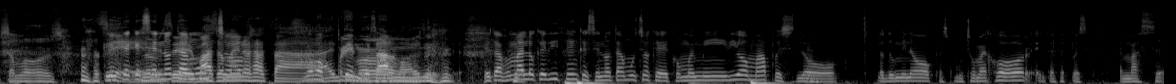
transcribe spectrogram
somos... Dice que se sí, nota Más o mucho. menos hasta Somos entiendes primos. algo. sí. De todas formas, lo que dicen que se nota mucho que como es mi idioma, pues lo, lo domino pues mucho mejor, entonces pues es más, eh,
